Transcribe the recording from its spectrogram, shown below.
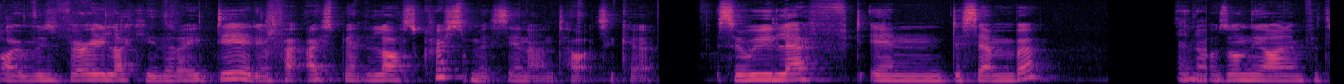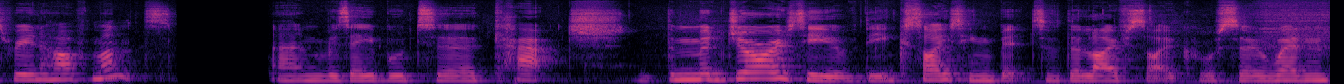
I was very lucky that I did. In fact, I spent last Christmas in Antarctica. So we left in December, and I was on the island for three and a half months and was able to catch the majority of the exciting bits of the life cycle. So when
